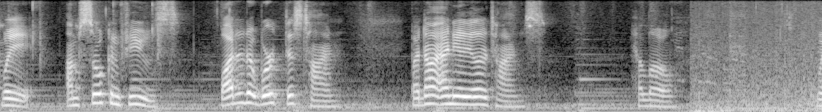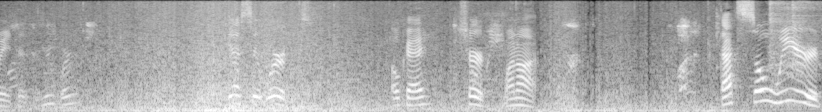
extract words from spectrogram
Wait, I'm so confused. Why did it work this time? But not any of the other times. Hello. Wait, did, did it work? Yes, it worked. Okay, sure, why not? That's so weird.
